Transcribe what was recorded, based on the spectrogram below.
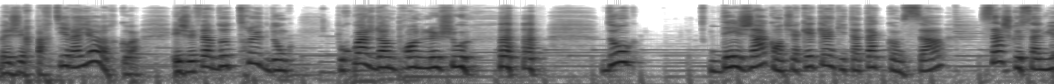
ben, je vais repartir ailleurs, quoi. Et je vais faire d'autres trucs. Donc, pourquoi je dois me prendre le chou? Donc, Déjà, quand tu as quelqu'un qui t'attaque comme ça, sache que ça lui,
